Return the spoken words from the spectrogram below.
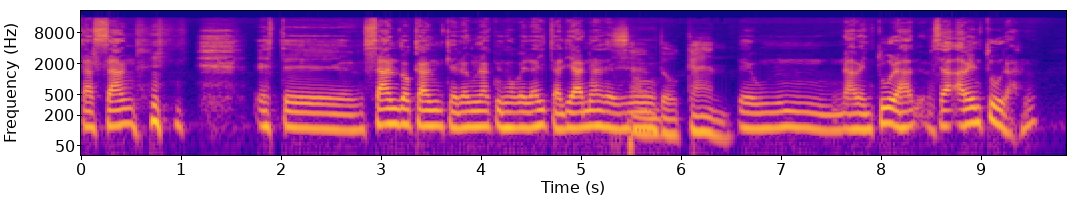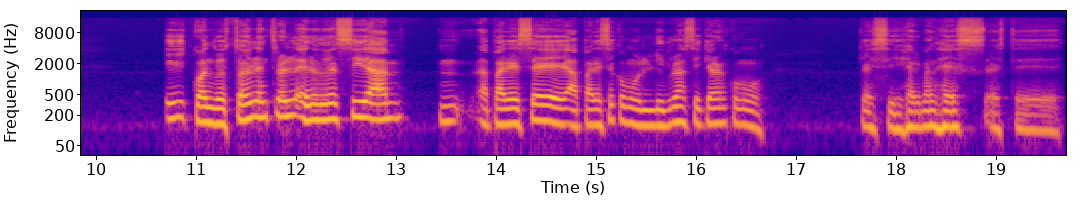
Tarzán, este, Sandokan, que era una novela italiana de, Sandokan. de una aventura, o sea, aventura, ¿no? Y cuando estoy dentro en la universidad, mm, aparece, aparece como libros así que eran como, que sí, Hermann Hesse, este,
